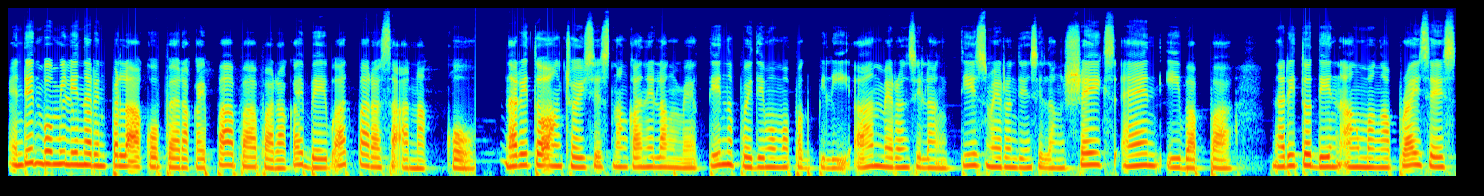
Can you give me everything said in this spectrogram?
And then bumili na rin pala ako para kay papa, para kay babe at para sa anak ko. Narito ang choices ng kanilang milk tea na pwede mo mapagpilian. Meron silang teas, meron din silang shakes, and iba pa. Narito din ang mga prices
